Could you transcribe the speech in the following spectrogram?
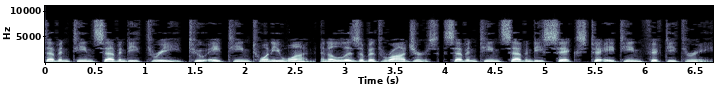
(1773–1821) and Elizabeth Rogers (1776–1853).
